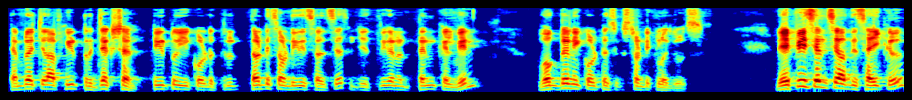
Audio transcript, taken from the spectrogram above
Temperature of heat rejection T2 equal to 37 degrees Celsius which is 310 Kelvin. Work done equal to 620 kilojoules. The efficiency of the cycle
